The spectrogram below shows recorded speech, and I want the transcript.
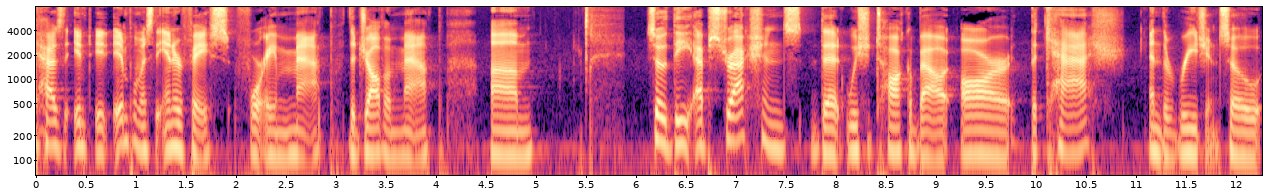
has the, it implements the interface for a map, the Java map. Um, so the abstractions that we should talk about are the cache and the region. So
